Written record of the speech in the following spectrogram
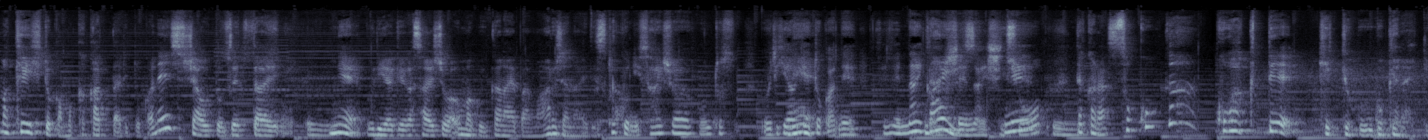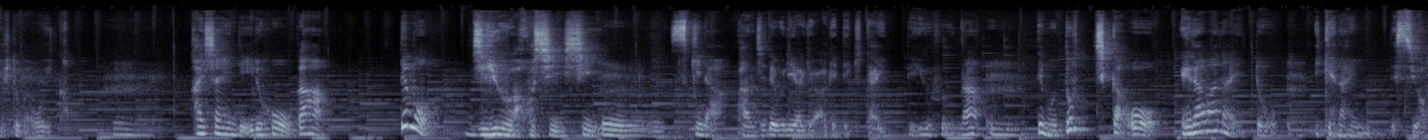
まあ、経費とかもかかったりとかねしちゃうと絶え対うん。ね売り上げが最初はうまくいかない場合もあるじゃないですか。特に最初は本当売り上げとかね全然ないかもしれないしね。うん。だからそこが怖くて結局動けないっていう人が多いかも。うん。会社員でいる方がでも自由は欲しいし、好うんきな感じで売り上げを上げていきたいっていう風なうん。でもどっちかを選ばないといけないんですよ。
